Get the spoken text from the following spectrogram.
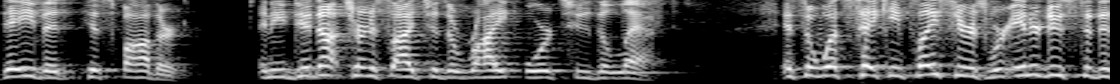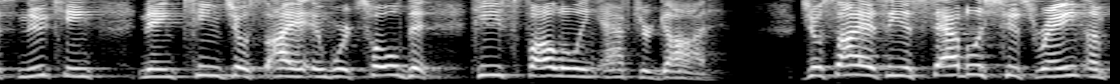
David, his father. And he did not turn aside to the right or to the left. And so, what's taking place here is we're introduced to this new king named King Josiah, and we're told that he's following after God. Josiah, as he established his reign, um,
